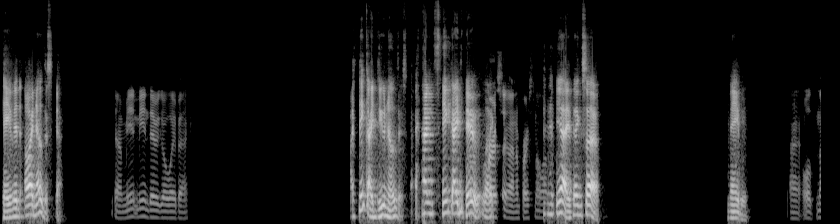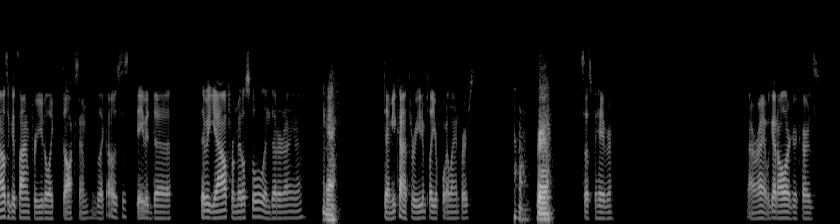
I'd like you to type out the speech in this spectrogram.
David. Oh, I know this guy. Yeah, me, me and David go way back. I think I do know this guy. I think I do. Like, on a personal level. yeah, I think so. Maybe. Well, now's a good time for you to like dox him. Be like, oh, is this David? Uh, David Yao from middle school and da da da. You know. Yeah. Damn, you kind of threw. You didn't play your four land first. True. Sus behavior. All right, we got all our good cards.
